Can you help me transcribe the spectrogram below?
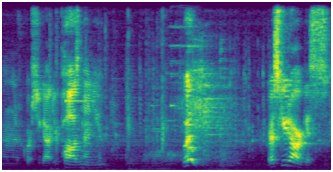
And of course you got your pause menu. Woo! Rescued Argus.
